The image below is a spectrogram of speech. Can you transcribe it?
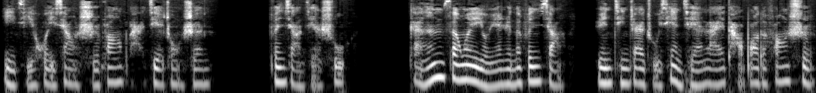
以及回向十方法界众生。分享结束。感恩三位有缘人的分享。冤亲债主现钱来讨报的方式，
